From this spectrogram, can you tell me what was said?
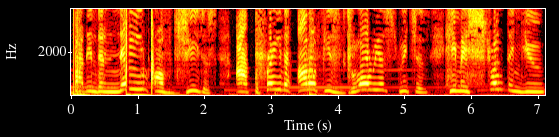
But in the name of Jesus, I pray that out of his glorious riches, he may strengthen you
